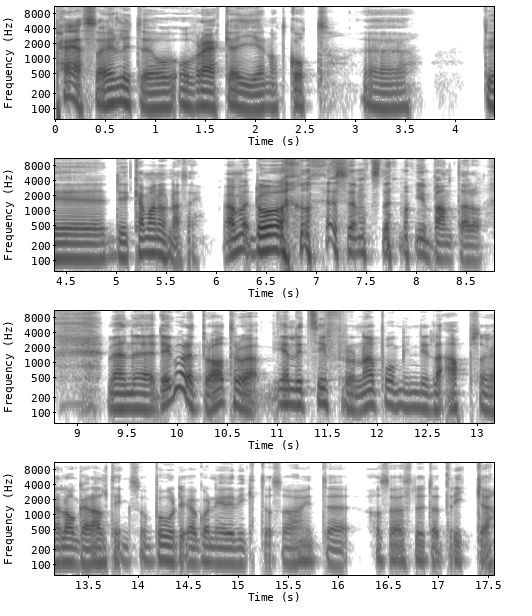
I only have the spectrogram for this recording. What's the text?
päsa er lite och, och vräka i er något gott. Eh, det, det kan man unna sig. Ja, men då sen måste man ju banta då. Men eh, det går rätt bra tror jag. Enligt siffrorna på min lilla app som jag loggar allting så borde jag gå ner i vikt och så har jag, inte, och så har jag slutat dricka.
